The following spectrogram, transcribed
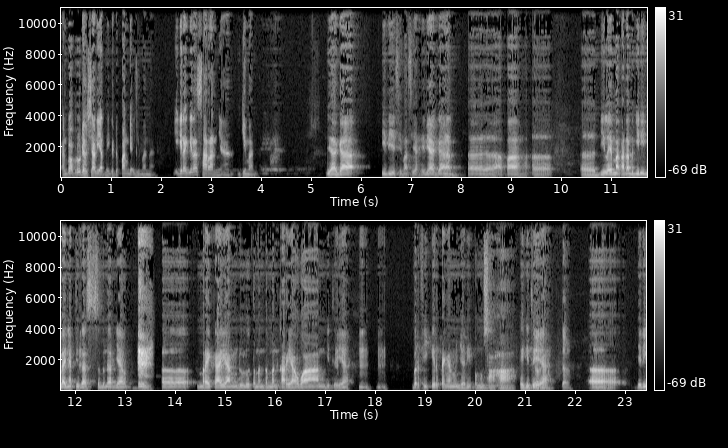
Dan Pak Bro udah bisa lihat nih ke depan kayak gimana. Kira-kira sarannya gimana? Ya agak ini sih Mas ya. Ini agak hmm. uh, apa uh, uh, dilema karena begini banyak juga sebenarnya uh, mereka yang dulu teman-teman karyawan gitu ya hmm. Hmm. hmm. berpikir pengen menjadi pengusaha kayak gitu betul, ya. Betul. Uh, jadi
